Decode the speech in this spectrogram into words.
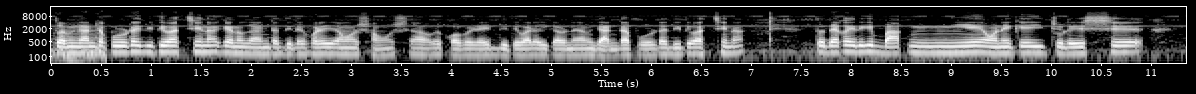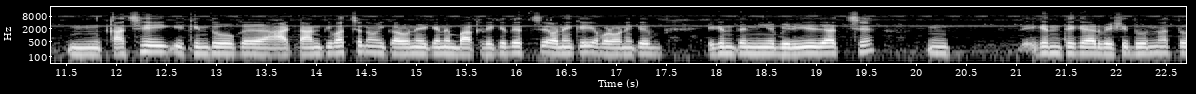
তো আমি গানটা পুরোটাই দিতে পারছি না, কেন গানটা দিলে পরেই আমার সমস্যা হবে কপিরাইট দিতে পারে, ওই কারণে আমি গানটা পুরোটাই দিতে পারছি না। তো দেখো এদিকে বাঘ নিয়ে অনেকেই চলে এসছে। কাছেই কিন্তু আর টানতে পারছে না, ওই কারণে এখানে বাঘ রেখে দিচ্ছে অনেকেই। আবার অনেকে এখান থেকে নিয়ে বেরিয়ে যাচ্ছে। এখান থেকে আর বেশি দূর না, তো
